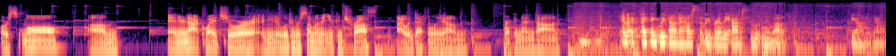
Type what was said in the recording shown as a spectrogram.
or small, um, and you're not quite sure, and you're looking for someone that you can trust, I would definitely um, recommend Don. And I, I think we found a house that we really absolutely love, beyond a doubt.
